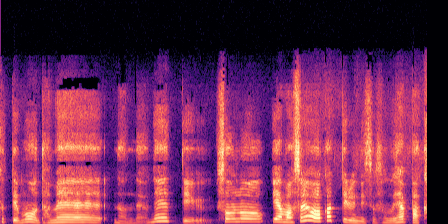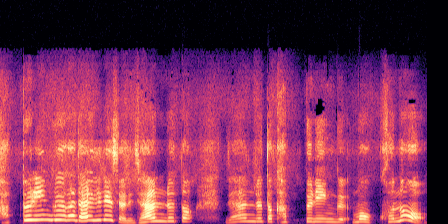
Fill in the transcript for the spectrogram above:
くてもダメなんだよねっていう。そのいやまあそれは分かってるんですよ。そのやっぱカップリングが大事ですよね。ジャンルとジャンルとカップリング。もうこの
